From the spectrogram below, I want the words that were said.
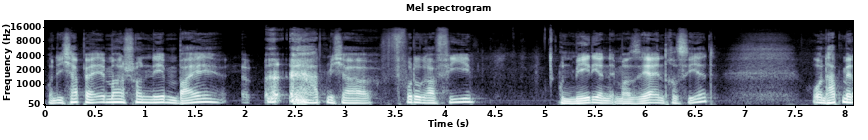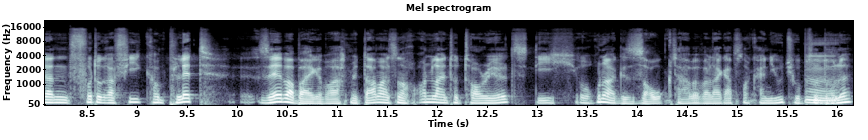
Und ich habe ja immer schon nebenbei, hat mich ja Fotografie und Medien immer sehr interessiert. Und habe mir dann Fotografie komplett selber beigebracht mit damals noch Online-Tutorials, die ich runtergesaugt habe, weil da gab es noch kein YouTube so dolle.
